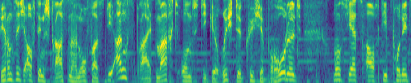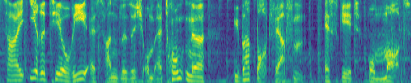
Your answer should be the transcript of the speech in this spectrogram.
Während sich auf den Straßen Hannovers die Angst breit macht und die Gerüchteküche brodelt, muss jetzt auch die Polizei ihre Theorie, es handle sich um Ertrunkene, über Bord werfen. Es geht um Mord.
